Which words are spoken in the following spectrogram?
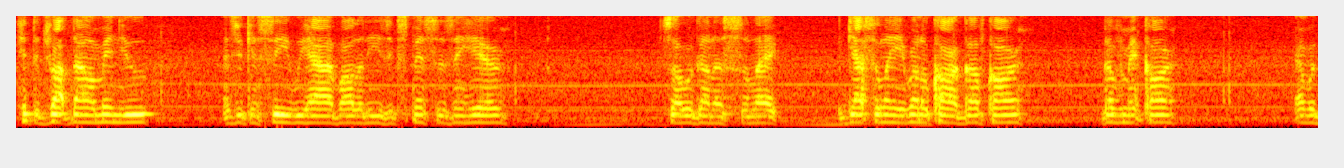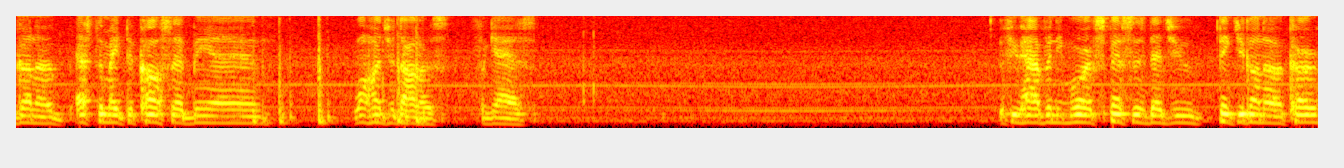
hit the drop down menu. As you can see, we have all of these expenses in here. So we're gonna select gasoline, rental car, gov car, government car. And we're gonna estimate the cost at being $100 for gas. If you have any more expenses that you think you're going to occur,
